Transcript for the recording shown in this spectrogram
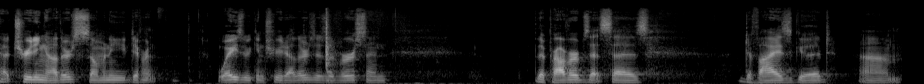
uh, treating others, so many different ways we can treat others. There's a verse in the Proverbs that says, devise good. Um,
